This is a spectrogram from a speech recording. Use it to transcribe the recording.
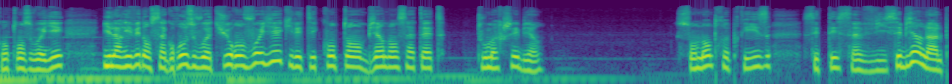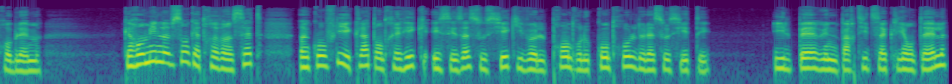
Quand on se voyait, il arrivait dans sa grosse voiture, on voyait qu'il était content, bien dans sa tête. Tout marchait bien. Son entreprise, c'était sa vie. C'est bien là le problème. Car en 1987, un conflit éclate entre Eric et ses associés qui veulent prendre le contrôle de la société. Il perd une partie de sa clientèle,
